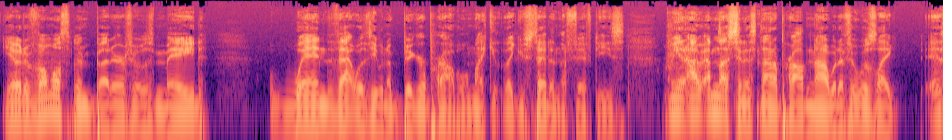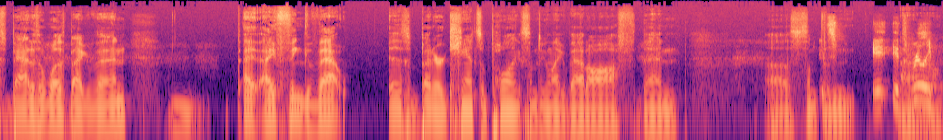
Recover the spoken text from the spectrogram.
Yeah, it would have almost been better if it was made when that was even a bigger problem, like like you said in the fifties. I mean, I, I'm not saying it's not a problem now, but if it was like as bad as it was back then, I, I think that is a better chance of pulling something like that off than uh, something. It, it's really know.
